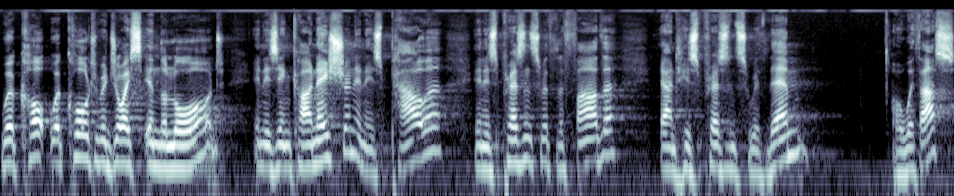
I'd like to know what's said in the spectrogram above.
We're called, we're called to rejoice in the Lord, in His incarnation, in His power, in His presence with the Father, and His presence with them or with us.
